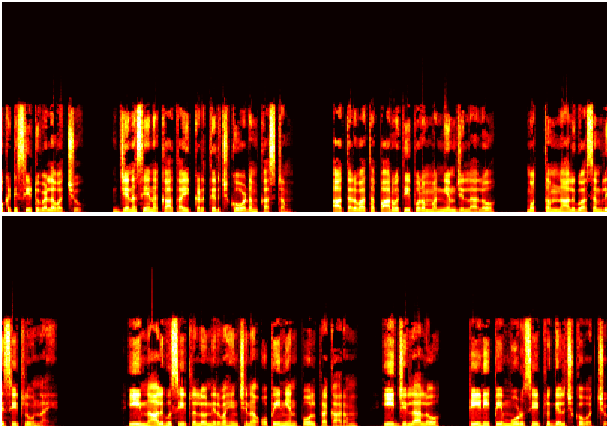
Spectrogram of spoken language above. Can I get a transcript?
ఒకటి సీటు వెళ్ళవచ్చు. జనసేన ఖాతా ఇక్కడ తెరుచుకోవడం కష్టం. ఆ తర్వాత పార్వతీపురం మన్యం జిల్లాలో మొత్తం నాలుగు అసెంబ్లీ సీట్లు ఉన్నాయి. ఈ నాలుగు సీట్లలో నిర్వహించిన ఒపీనియన్ పోల్ ప్రకారం ఈ జిల్లాలో టీడీపీ మూడు సీట్లు గెలుచుకోవచ్చు.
